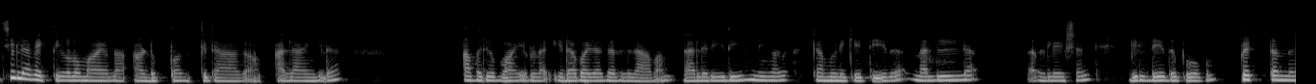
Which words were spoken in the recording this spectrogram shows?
ചില വ്യക്തികളുമായുള്ള അടുപ്പത്തിലാകാം. അല്ലെങ്കിൽ അവരുമായുള്ള ഇടപഴകലിലാവാം. നല്ല രീതിയിൽ നിങ്ങൾ കമ്മ്യൂണിക്കേറ്റ് ചെയ്ത് നല്ല റിലേഷൻ ബിൽഡ് ചെയ്ത് പോകും. പെട്ടെന്ന്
